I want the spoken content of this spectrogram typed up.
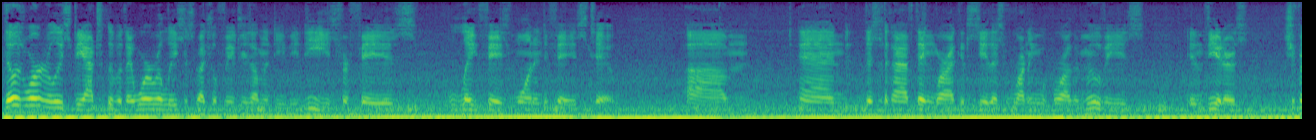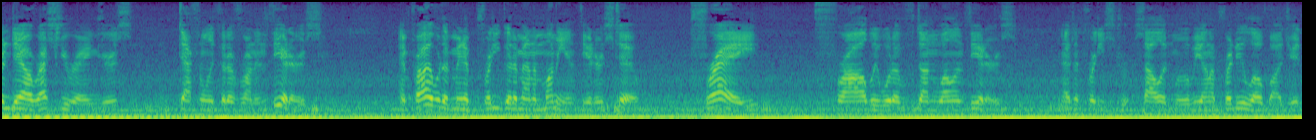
those weren't released theatrically, but they were released as special features on the DVDs for phase late phase one into phase two. Um, and this is the kind of thing where I could see this running before other movies in theaters. Chip 'n Dale Rescue Rangers definitely could have run in theaters, and probably would have made a pretty good amount of money in theaters too. Prey probably would have done well in theaters. That's a pretty st- solid movie on a pretty low budget,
